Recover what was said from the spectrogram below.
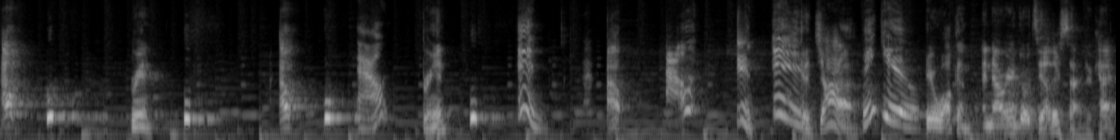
Out. Whoop. Bring in. Whoop. Out. Whoop. Out, Bring in. in, Out. out, In. Good job. Thank you. You're welcome. And now we're gonna go to the other side, okay?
